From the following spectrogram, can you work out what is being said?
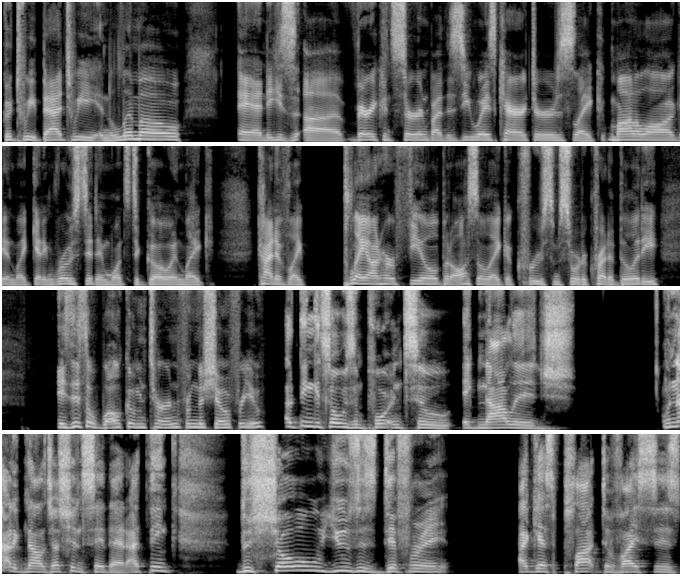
good tweet, bad tweet in the limo. And he's uh, very concerned by the Z-Ways characters like monologue and like getting roasted and wants to go and like kind of like play on her field, but also like accrue some sort of credibility. Is this a welcome turn from the show for you? I think it's always important to acknowledge, well, not acknowledge, I shouldn't say that. I think the show uses different, I guess, plot devices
